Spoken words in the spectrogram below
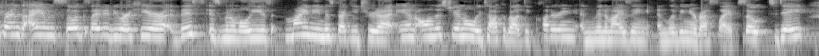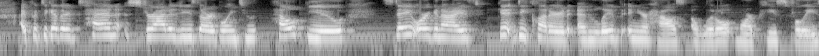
friends, I am so excited you are here. This is Minimal Ease. My name is Becky Truda, and on this channel, we talk about decluttering and minimizing and living your best life. So today, I put together 10 strategies that are going to help you stay organized, get decluttered, and live in your house a little more peacefully.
